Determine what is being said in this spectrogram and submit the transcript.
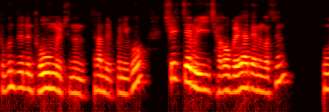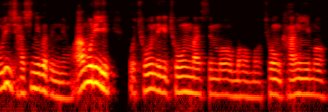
그분들은 도움을 주는 사람들 뿐이고 실제로 이 작업을 해야 되는 것은 우리 자신이거든요. 아무리 뭐 좋은 얘기, 좋은 말씀, 뭐 뭐 뭐 좋은 강의 뭐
